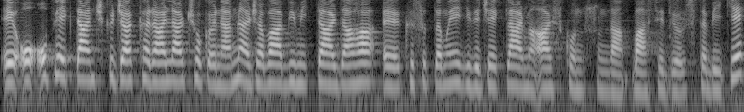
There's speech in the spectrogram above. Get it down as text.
e, o OPEC'ten çıkacak kararlar çok önemli. Acaba bir miktar daha e, kısıtlamaya gidecekler mi arz konusundan bahsediyoruz tabii ki.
